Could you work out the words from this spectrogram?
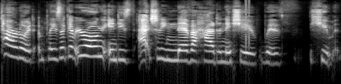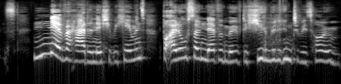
paranoid. And please don't get me wrong Indy's actually never had an issue with humans. Never had an issue with humans, but I'd also never moved a human into his home.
